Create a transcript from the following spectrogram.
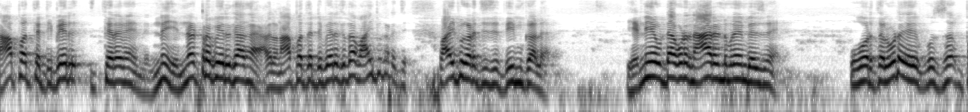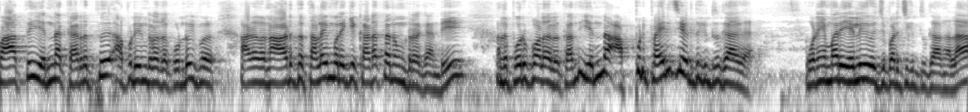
நாற்பத்தெட்டு பேர் திறமை இன்னும் எண்ணற்ற பேர் இருக்காங்க. அதில் நாற்பத்தெட்டு பேருக்கு தான் வாய்ப்பு கிடச்சி வாய்ப்பு கிடச்சிச்சு திமுகவில் என்னையை விட்டால் கூட நான் ரெண்டு மணி நேரம் பேசுவேன். ஒவ்வொருத்தரோட பார்த்து என்ன கருத்து அப்படின்றத கொண்டு இப்போ அதை நான் அடுத்த தலைமுறைக்கு கடத்தணுன்றக்காண்டி அந்த பொறுப்பாளர் உட்காந்து என்ன அப்படி பயிற்சி எடுத்துக்கிட்டு இருக்காங்க. உன்னைய மாதிரி எழுதி வச்சு படிச்சுக்கிட்டு இருக்காங்களா?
